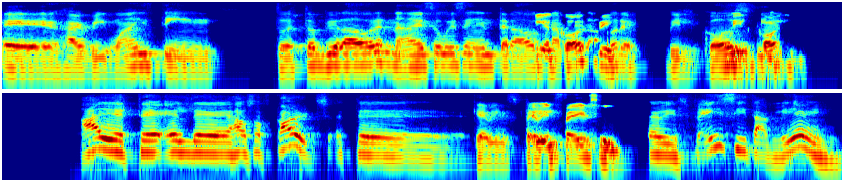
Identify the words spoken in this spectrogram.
eh, Harvey Weinstein, todos estos violadores, nadie se hubiesen enterado Bill que eran Cosby. violadores. Bill Cosby, Bill Cosby, Ay, este, el de House of Cards, este, Kevin Kevin Spacey. Spacey. Kevin Spacey también.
